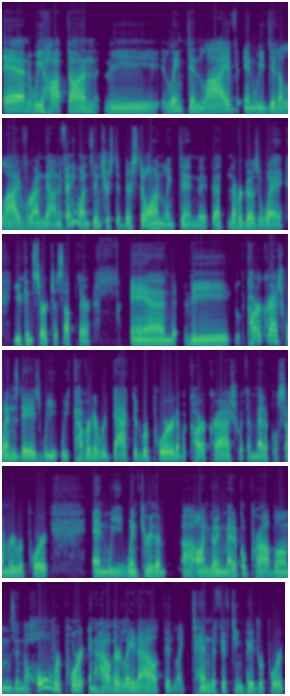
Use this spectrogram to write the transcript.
And we hopped on the LinkedIn Live and we did a live rundown. If anyone's interested, they're still on LinkedIn. That never goes away. You can search us up there. And the car crash Wednesdays, we we covered a redacted report of a car crash with a medical summary report, and we went through the uh, ongoing medical problems and the whole report and how they're laid out the like 10 to 15 page report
